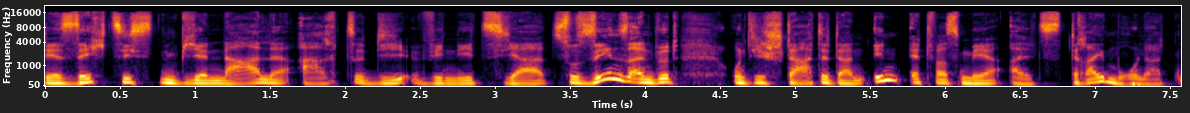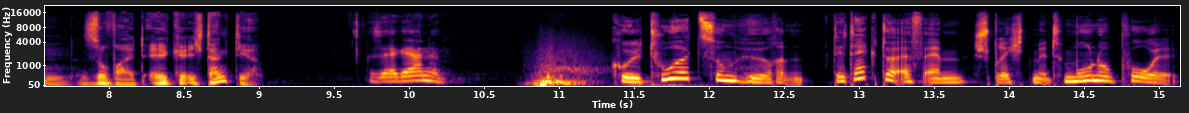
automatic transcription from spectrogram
der 60. Biennale Art die Venezia zu sehen sein wird. Und die startet dann in etwas mehr als drei Monaten. Soweit, Elke, ich danke dir. Sehr gerne. Kultur zum Hören. Detektor FM spricht mit Monopol,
